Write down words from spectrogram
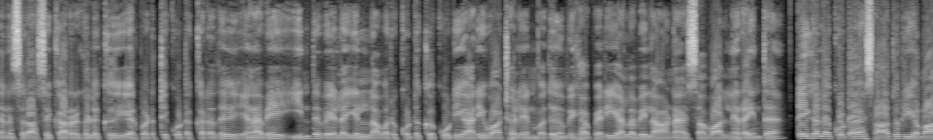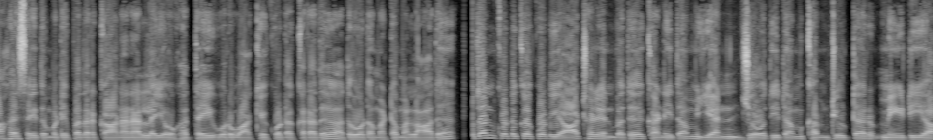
தனுசு ராசிக்காரர்களுக்கு ஏற்படுத்தி கொடுக்கிறது. எனவே இந்த வேளையில் அவர் கொடுக்கக்கூடிய அறிவாற்றல் என்பது மிக பெரிய அளவிலான சவால் நிறைந்த கூட சாது சாதுரியமாக செய்து முடிப்பதற்கான நல்ல யோகத்தை உருவாக்கி கொடுக்கிறது. அதோடு மட்டுமல்லாது புதன் கொடுக்கக்கூடிய ஆற்றல் என்பது கணிதம் எண் ஜோதிடம் கம்ப்யூட்டர் மீடியா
